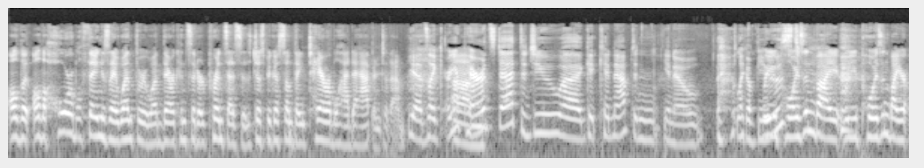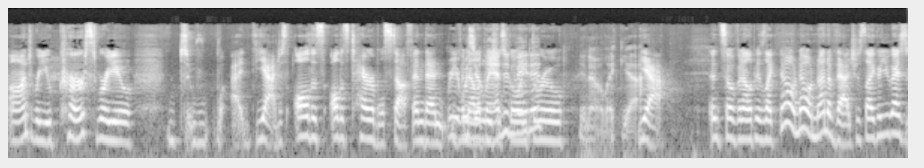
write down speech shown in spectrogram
all the all the horrible things they went through when they're considered princesses just because something terrible had to happen to them. Yeah, it's like, are your parents dead? Did you uh, get kidnapped and you know, like abused? Were you poisoned by? Were you poisoned by your aunt? Were you cursed? Were you? Yeah, just all this, all this terrible stuff, and then Were you- was your Vanellope's land just going invaded? through. You know, like yeah, Yeah, and so Vanellope's like, no, no, none of that. She's like, are you guys?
